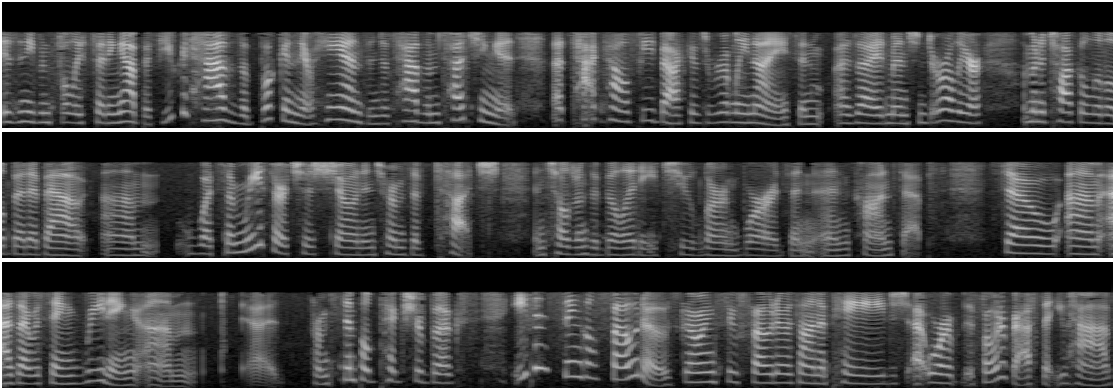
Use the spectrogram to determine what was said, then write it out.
isn't even fully setting up, if you could have the book in their hands and just have them touching it, that tactile feedback is really nice. And as I had mentioned earlier, I'm going to talk a little bit about um, what some research has shown in terms of touch and children's ability to learn words and, and concepts. So um, as I was saying, reading, um, uh, from simple picture books, even single photos, going through photos on a page uh, or photographs that you have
